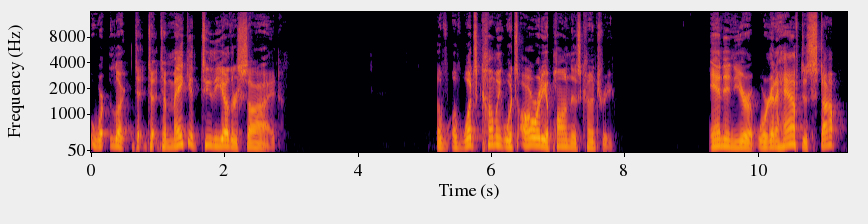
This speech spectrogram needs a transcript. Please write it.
Look, to, to, to make it to the other side of, of what's coming, what's already upon this country and in Europe, we're going to have to stop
